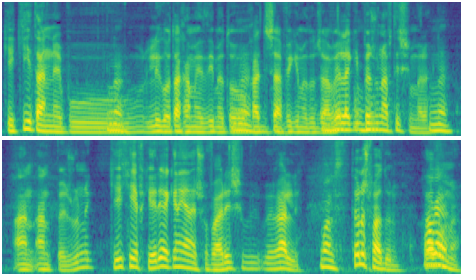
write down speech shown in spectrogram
Και εκεί ήταν που ναι. λίγο τα είχαμε δει με τον ναι. Χατζησαφή και με τον Τζαβέλα και παίζουν αυτοί σήμερα. Ναι. Αν, αν παίζουν. Και είχε ευκαιρία και για να ισοφαρίσει μεγάλη. Τέλος πάντων. Θα δούμε.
